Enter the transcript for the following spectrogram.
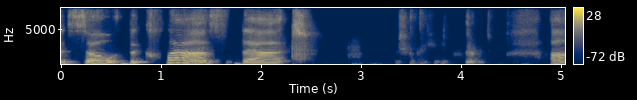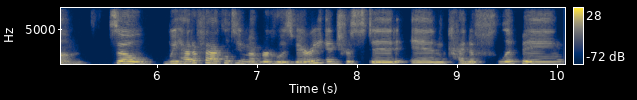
And so the class that, um, so we had a faculty member who was very interested in kind of flipping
